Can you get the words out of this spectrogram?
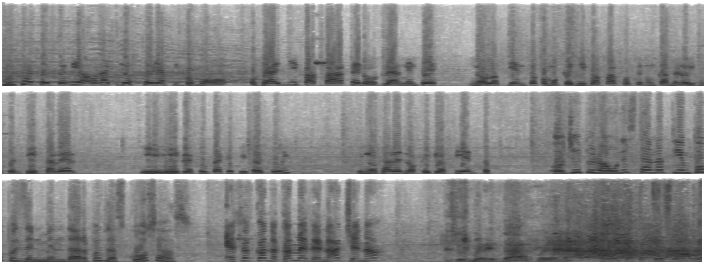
Fíjate, Terry, ahora yo estoy así como, o sea, es mi papá, pero realmente no lo siento como que es mi papá porque nunca me lo hizo sentir saber. Y, y resulta que sí soy su hija. Y no sabes lo que yo siento. Oye, pero aún están a tiempo pues de enmendar pues las cosas. Eso es cuando comes de noche, ¿no? Eso es merendar, güey. Óigate, qué suave.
